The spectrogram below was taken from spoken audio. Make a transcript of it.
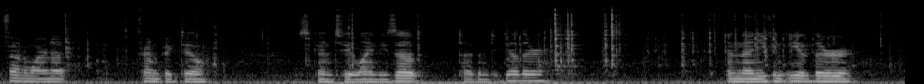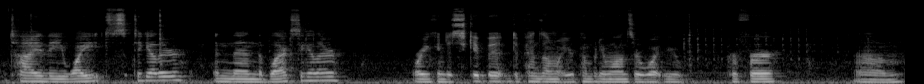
found a wire nut, found a pigtail. Just going to line these up tie them together. And then you can either tie the whites together and then the blacks together, or you can just skip it, depends on what your company wants or what you prefer. Um,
